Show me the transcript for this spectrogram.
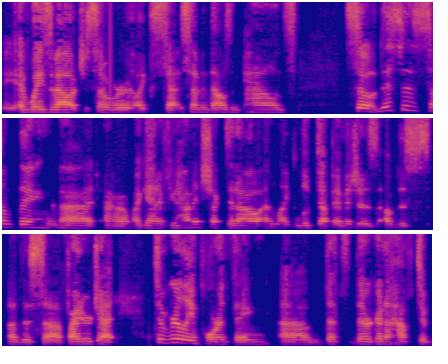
it weighs about just over like 7,000 pounds. So this is something that, uh, again, if you haven't checked it out and like looked up images of this of this uh, fighter jet, it's a really important thing. Um, they're going to have to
